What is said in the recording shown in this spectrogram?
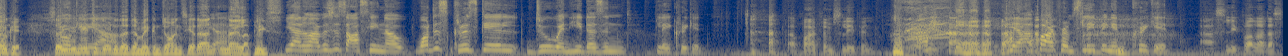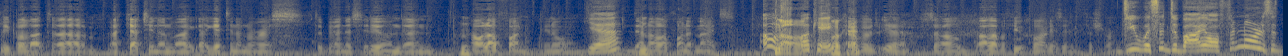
Okay, so you need to go to the Jamaican joints here. Uh, Yeah. Naila, please. Yeah, no, I was just asking now, what does Chris Gayle do when he doesn't play cricket? Apart from sleeping, yeah, apart from sleeping and cricket. I sleep a lot. I sleep a lot. Um, I catch in on my, I get in on my rest to be honest with you, and then I'll have fun. You know. Yeah? Then I'll have fun at night. Oh, No, okay. okay. A- yeah. So I'll I'll have a few parties in for sure. Do you visit Dubai often, or is it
